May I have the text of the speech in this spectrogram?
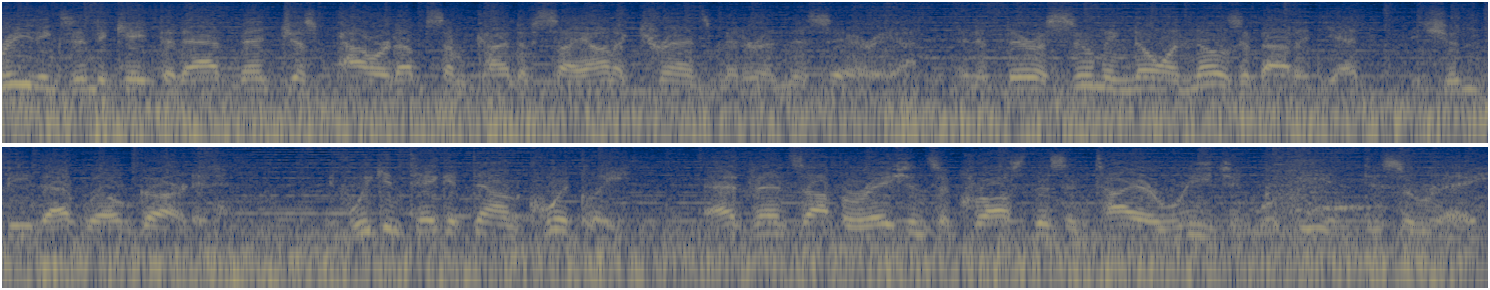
Readings indicate that Advent just powered up some kind of psionic transmitter in this area. And if they're assuming no one knows about it yet, it shouldn't be that well guarded. If we can take it down quickly, Advent's operations across this entire region will be in disarray.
